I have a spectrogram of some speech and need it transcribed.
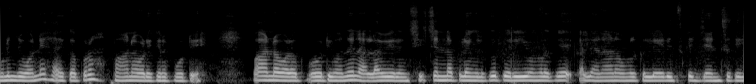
முடிஞ்ச உடனே அதுக்கப்புறம் பானை உடைக்கிற போட்டி. பானை உடை போட்டி வந்து நல்லாவே இருந்துச்சு. சின்ன பிள்ளைங்களுக்கு பெரியவங்களுக்கு கல்யாணம் ஆனவங்களுக்கு லேடிஸ்க்கு ஜென்ஸுக்கு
